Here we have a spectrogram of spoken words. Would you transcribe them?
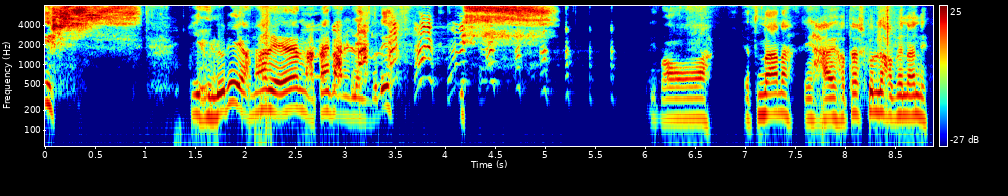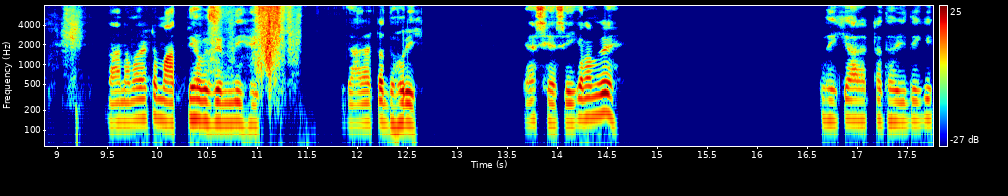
ইস কি হইল রে আমার মাথায় বাড়ি লাগবে রে। ইস। বাবা এত না না এই হাই হতাশ করলে হবে না নে। দান আমার একটা মারতে হবে যেমনি এটা আর একটা ধরি। শেষ হয়ে গেলাম রে। দেখি আর একটা ধরি দেখি।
